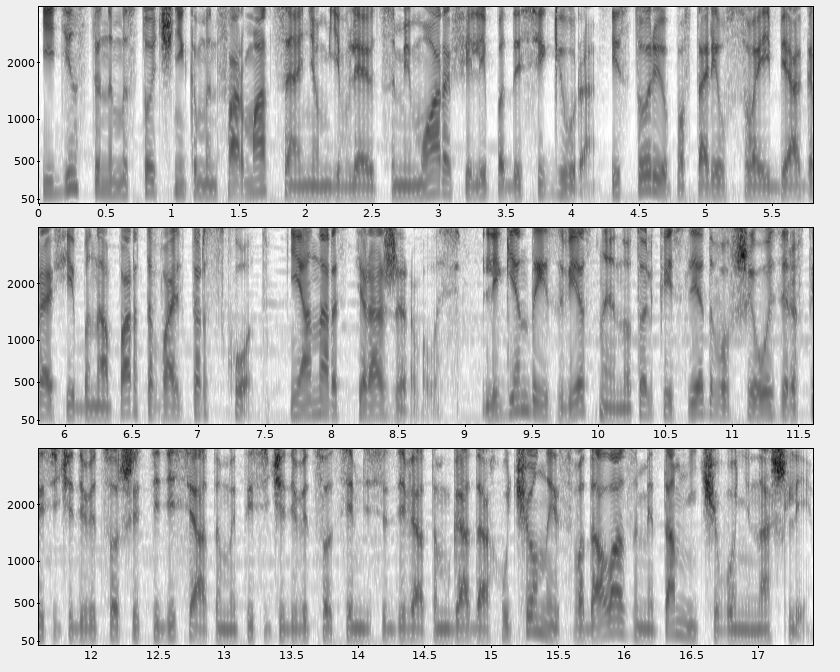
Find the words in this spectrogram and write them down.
Единственным источником информации о нем являются мемуары Филиппа де Сигюра. Историю повторил в своей биографии Бонапарта Вальтер Скотт, и она растиражировалась. Легенда известная, но только только исследовавшие озеро в 1960 и 1979 годах ученые с водолазами там ничего не нашли.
